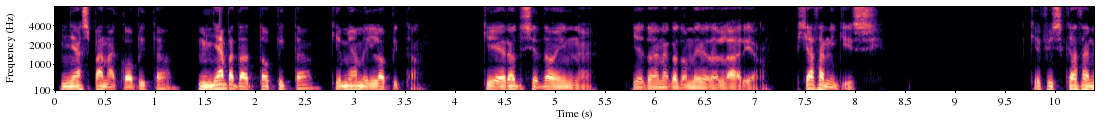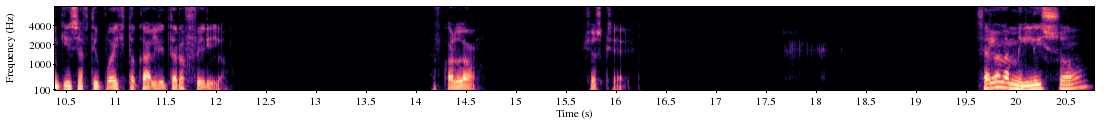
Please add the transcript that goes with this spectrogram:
μια σπανακόπιτα, μια πατατόπιτα και μια μιλόπιτα. Και η ερώτηση εδώ είναι για το 1 εκατομμύριο δολάρια, ποια θα νικήσει; Και φυσικά θα νικήσει αυτή που έχει το καλύτερο φίλο. Ευκολό. Ποιος ξέρει. Θέλω να μιλήσω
